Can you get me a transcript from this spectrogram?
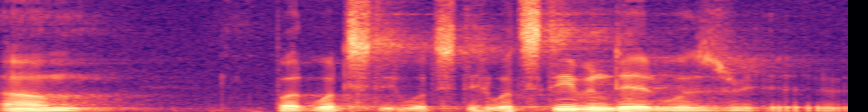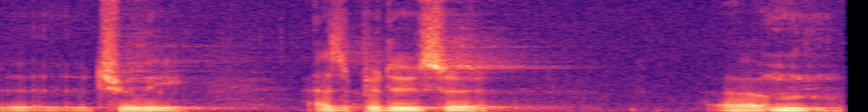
Um, but what, Ste what, Ste what Stephen did was uh, truly, as a producer, um,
